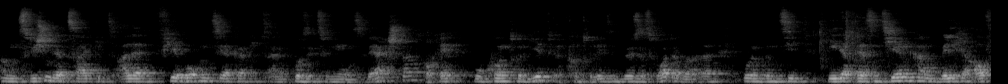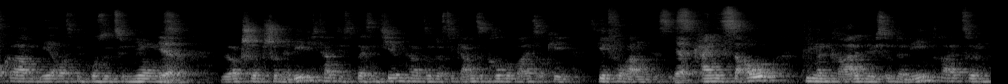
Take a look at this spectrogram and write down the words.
Und zwischen der Zeit gibt es alle vier Wochen circa gibt's eine Positionierungswerkstatt, okay. wo kontrolliert, äh, kontrolliert ist ein böses Wort, aber wo im Prinzip jeder präsentieren kann, welche Aufgaben er aus dem Positionierungs ja Workshop schon erledigt hat, das präsentieren kann, sodass die ganze Gruppe weiß, okay, es geht voran. Es ja. ist keine Sau, die man gerade durchs Unternehmen treibt, sondern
